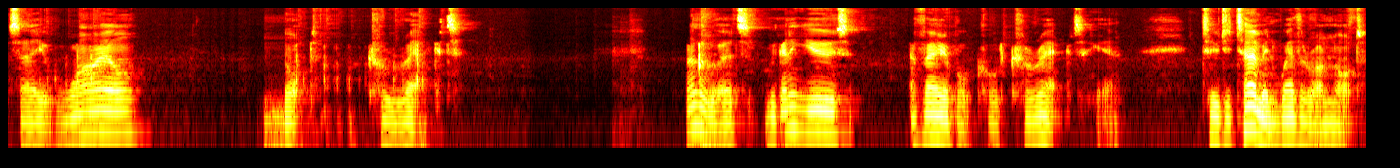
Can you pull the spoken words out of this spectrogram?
say while not correct. In other words, we're going to use a variable called correct here to determine whether or not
